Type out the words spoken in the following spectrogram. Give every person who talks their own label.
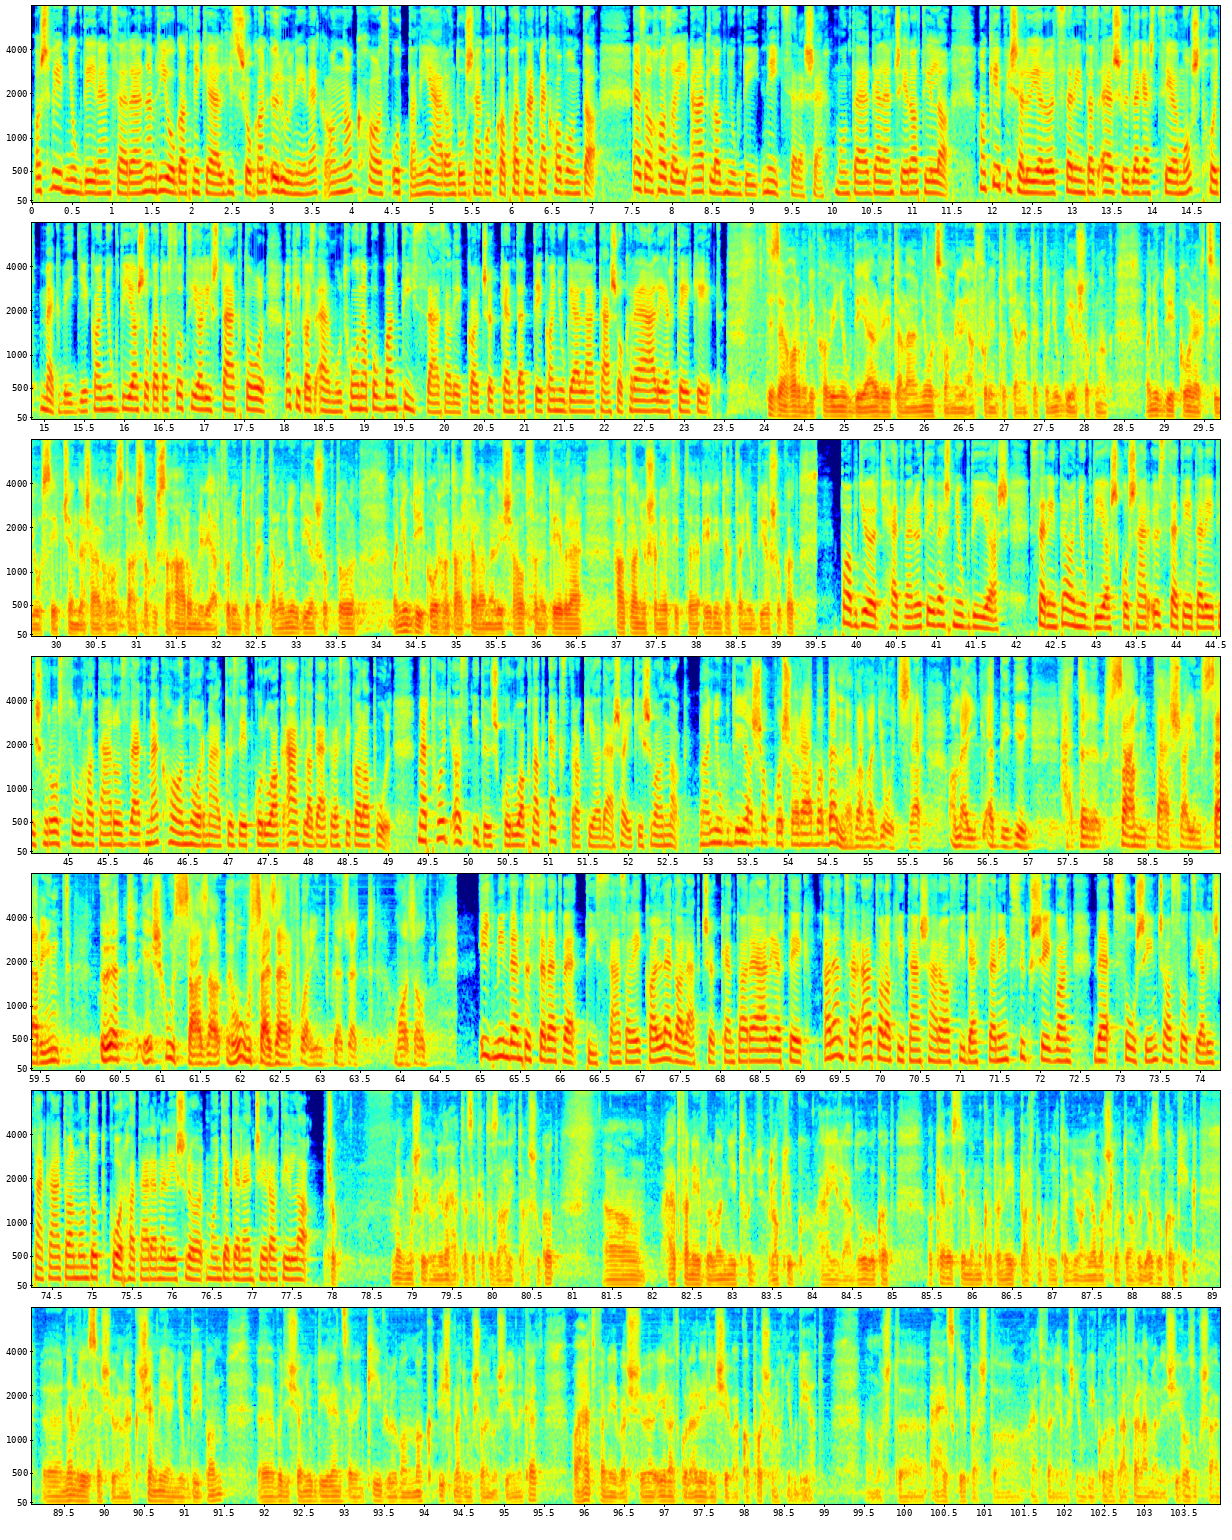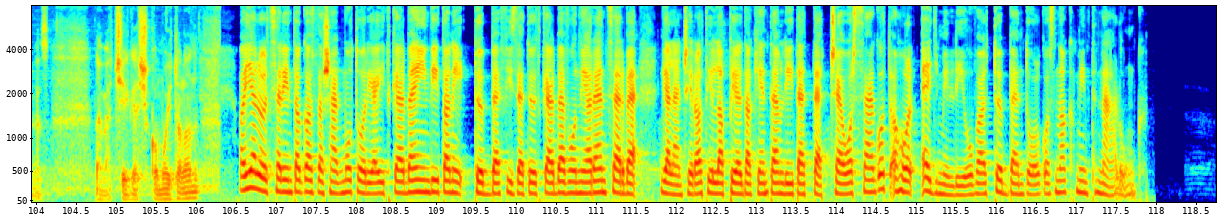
Speaker 1: A svéd nyugdíjrendszerrel nem riogatni kell, hisz sokan örülnének annak, ha az ottani járandóságot kaphatnák meg havonta. Ez a hazai átlagnyugdíj négyszerese, mondta el Gelencsér Attila. A képviselőjelölt szerint az elsődleges cél most, hogy megvédjék a nyugdíjasokat a szocialistáktól, akik az elmúlt hónapokban 10%-kal csökkentették a nyugellátások reálértékét.
Speaker 2: 13. havi nyugdíj elvétele 80 milliárd forintot jelentett a nyugdíjasoknak. A nyugdíjkorrekció szép csendes elhalasztása 23 milliárd forintot vett el a nyugdíjasoktól. A nyugdíjkorhatár felemelése 65 évre hátrányosan érintette a nyugdíjasokat.
Speaker 1: Pap György 75 éves nyugdíjas. Szerinte a nyugdíjas kosár összetételét is rosszul határozzák meg, ha a normál középkorúak átlagát veszik alapul, mert hogy az időskorúaknak extra kiadásaik is vannak.
Speaker 3: A nyugdíjasok kosarában benne van a gyógyszer, amelyik eddigi hát, számításaim szerint 5 és 20 ezer forint között mozog.
Speaker 1: Így mindent összevetve 10%-kal legalább csökkent a reálérték. A rendszer átalakítására a Fidesz szerint szükség van, de szó sincs a szocialisták által mondott korhatáremelésről, mondja Gelencsér Attila.
Speaker 2: Csak megmosolyogni lehet ezeket az állításokat. 70 évről annyit, hogy rakjuk helyére a dolgokat. A kereszténydemokrata néppártnak volt egy olyan javaslata, hogy azok, akik nem részesülnek semmilyen nyugdíjban, vagyis a nyugdíjrendszeren kívül vannak, ismerünk sajnos ilyeneket, a 70 éves életkor elérésével kaphassanak nyugdíjat. Na most ehhez képest a 70 éves nyugdíjkorhatár felemelési hazugság az nevetséges, komolytalan.
Speaker 1: A jelölt szerint a gazdaság motorjait kell beindítani, több befizetőt kell bevonni a rendszerbe. Gelencsér Attila példaként említette Csehországot, ahol egy millióval többen dolgoznak, mint nálunk.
